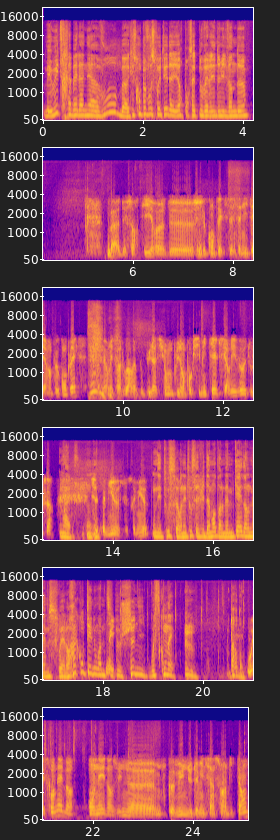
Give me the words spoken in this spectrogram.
Mais oui, très belle année à vous. Bah, qu'est-ce qu'on peut vous souhaiter d'ailleurs pour cette nouvelle année 2022 bah, de sortir de ce contexte sanitaire un peu complexe. Ça permettra de voir la population plus en proximité, de faire les vœux, tout ça. Ouais. Ce serait mieux, ce serait mieux. On est tous, on est tous évidemment dans le même cas et dans le même souhait. Alors racontez-nous un petit peu, Cheny, où est-ce qu'on est, Pardon. Où est-ce qu'on est, ben, On est dans une euh, commune de 2500 habitants,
